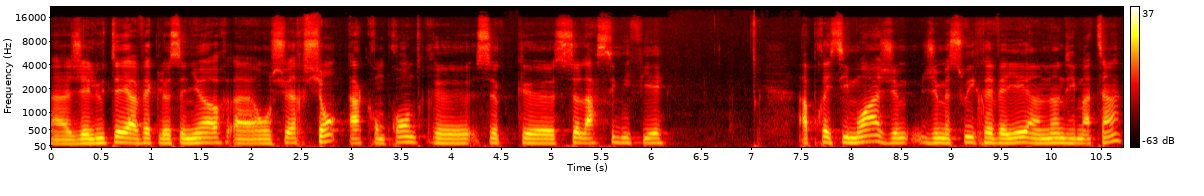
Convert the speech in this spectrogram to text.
Euh, j'ai lutté avec le Seigneur euh, en cherchant à comprendre ce que cela signifiait. Après six mois, je, je me suis réveillé un lundi matin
